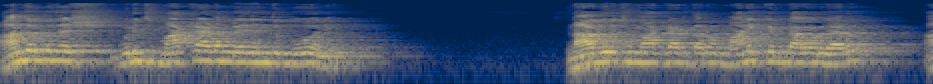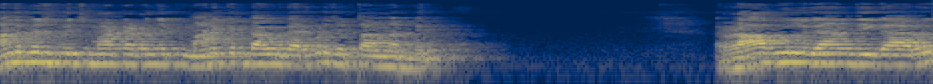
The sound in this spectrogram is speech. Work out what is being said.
ఆంధ్రప్రదేశ్ గురించి మాట్లాడడం లేదు ఎందుకు అని. నా గురించి మాట్లాడతారు మాణిక్యం ఠాగూర్ గారు. ఆంధ్రప్రదేశ్ గురించి మాట్లాడడం చెప్పి మాణిక్యం ఠాగూర్ గారు కూడా చెప్తా ఉన్నారు మీరు. రాహుల్ గాంధీ గారు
